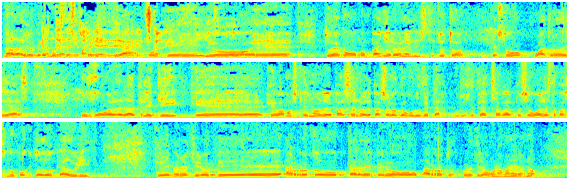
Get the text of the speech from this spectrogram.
Nada, yo quiero Grandes poner mi España experiencia porque yo eh, tuve como compañero en el instituto, aunque estuvo cuatro días, un jugador del Athletic que, que vamos, que no le pasa, no le pasó lo que a Guruceta. Guruceta al chaval pues igual le está pasando un poquito lo que a Duriz. Que me refiero que ha roto tarde, pero ha roto, por decirlo de alguna manera, ¿no?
